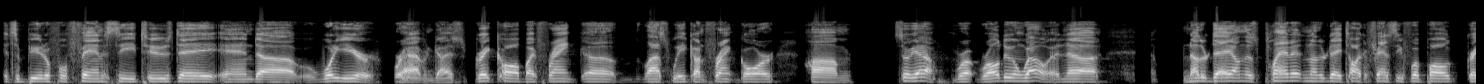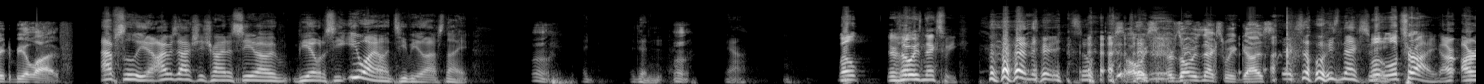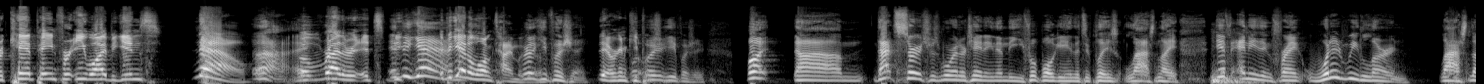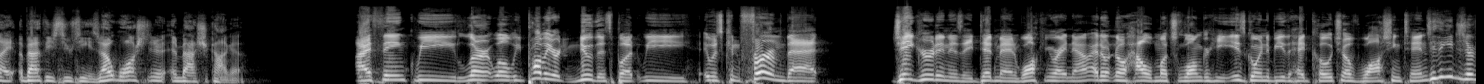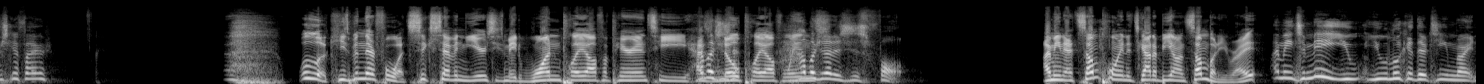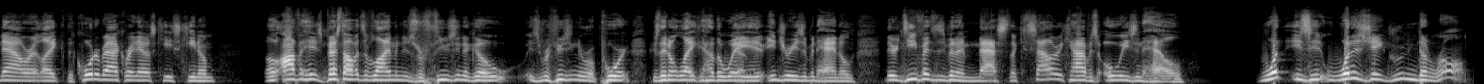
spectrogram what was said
it's a beautiful fantasy Tuesday, and uh, what a year we're having, guys! Great call by Frank uh, last week on Frank Gore. Um, so yeah, we're we're all doing well, and uh, another day on this planet, another day talking fantasy football. Great to be alive. Absolutely. I was actually trying to see if I would be able to see EY on TV last night. Hmm. I, I didn't. Mm. Yeah. Well, there's always next week. There's so, There's always there's always next week, guys. there's always next week. We'll, we'll try. Our, our campaign for EY begins now. Ah, Well, rather, it's It began. It began a long time ago. we're gonna keep pushing. yeah, we're gonna keep We're gonna pushing. keep pushing. But um, that search was more entertaining than the football game that took place last night. If anything, Frank, what did we learn last night about these two teams, about Washington and about Chicago? I think we learned. Well, we probably already knew this, but we it was confirmed that Jay Gruden is a dead man walking right now. I don't know how much longer he is going to be the head coach of Washington. Do you think he deserves to get fired? Well, look, he's been there for what six, seven years. He's made one playoff appearance. He has no that- playoff wins. How much of that is his fault? I mean, at some point, it's got to be on somebody, right? I mean, to me, you you look at their team right now, right? Like the quarterback right now is Case Keenum. Uh, his best offensive lineman is refusing to go, is refusing to report because they don't like how the way injuries have been handled. Their defense has been a mess. The salary cap is always in hell. What is it? What has Jay Gruden done wrong?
